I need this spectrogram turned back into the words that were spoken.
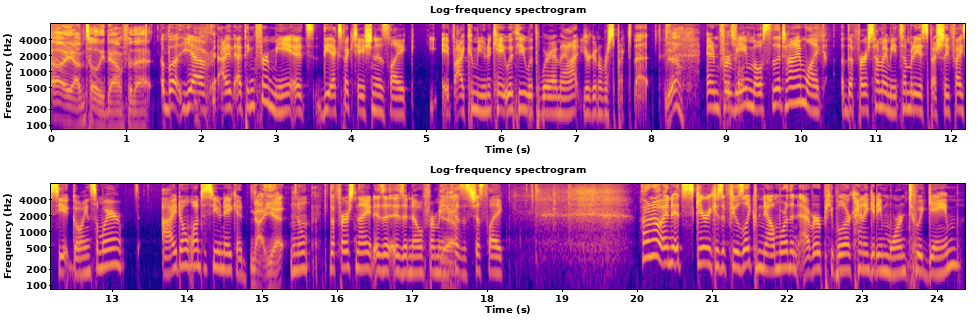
Oh yeah, I'm totally down for that. But yeah, I, I think for me, it's the expectation is like, if I communicate with you with where I'm at, you're going to respect that. Yeah. And for me, most of the time, like the first time I meet somebody, especially if I see it going somewhere, I don't want to see you naked. Not yet. No, the first night is a, is a no for me Yeah. because it's just like I don't know, and it's scary because it feels like now more than ever people are kind of getting more into a game,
